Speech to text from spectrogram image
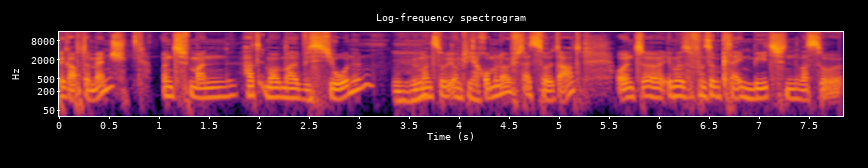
begabter Mensch und man hat immer mal Visionen, mhm. wenn man so irgendwie herumläuft als Soldat und äh, immer so von so einem kleinen Mädchen, was so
